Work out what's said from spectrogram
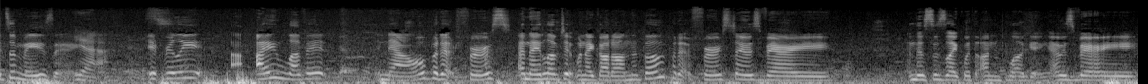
it's amazing. yeah. It really, I love it now, but at first, and I loved it when I got on the boat, but at first I was very, and this is like with unplugging, I was very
